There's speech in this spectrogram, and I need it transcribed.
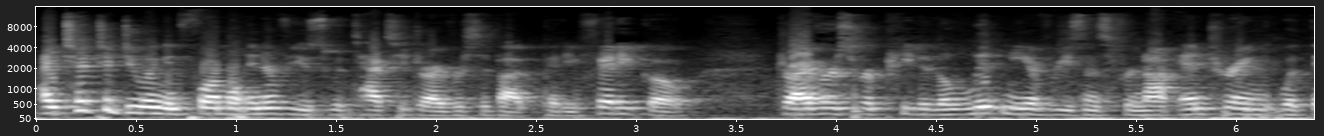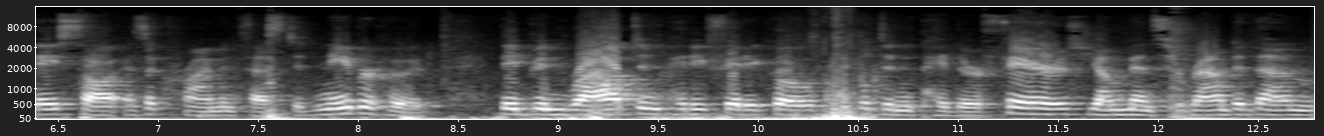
I took to doing informal interviews with taxi drivers about Periferico, Drivers repeated a litany of reasons for not entering what they saw as a crime infested neighborhood. They'd been robbed in Periferico, people didn't pay their fares, young men surrounded them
